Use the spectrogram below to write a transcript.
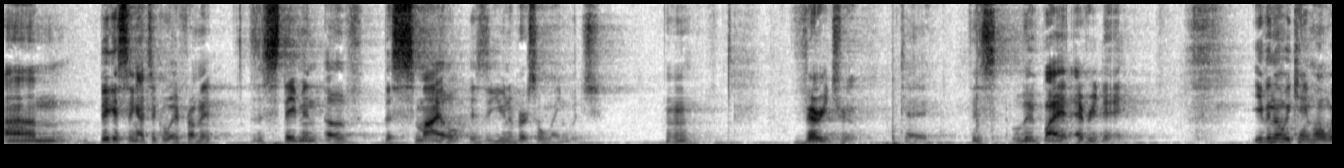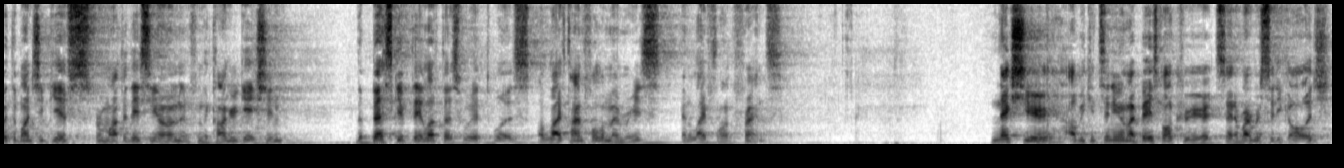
Um, biggest thing I took away from it is a statement of the smile is the universal language. Hmm? Very true. Okay, just live by it every day. Even though we came home with a bunch of gifts from Monte de Sion and from the congregation, the best gift they left us with was a lifetime full of memories and lifelong friends. Next year, I'll be continuing my baseball career at Santa Barbara City College.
